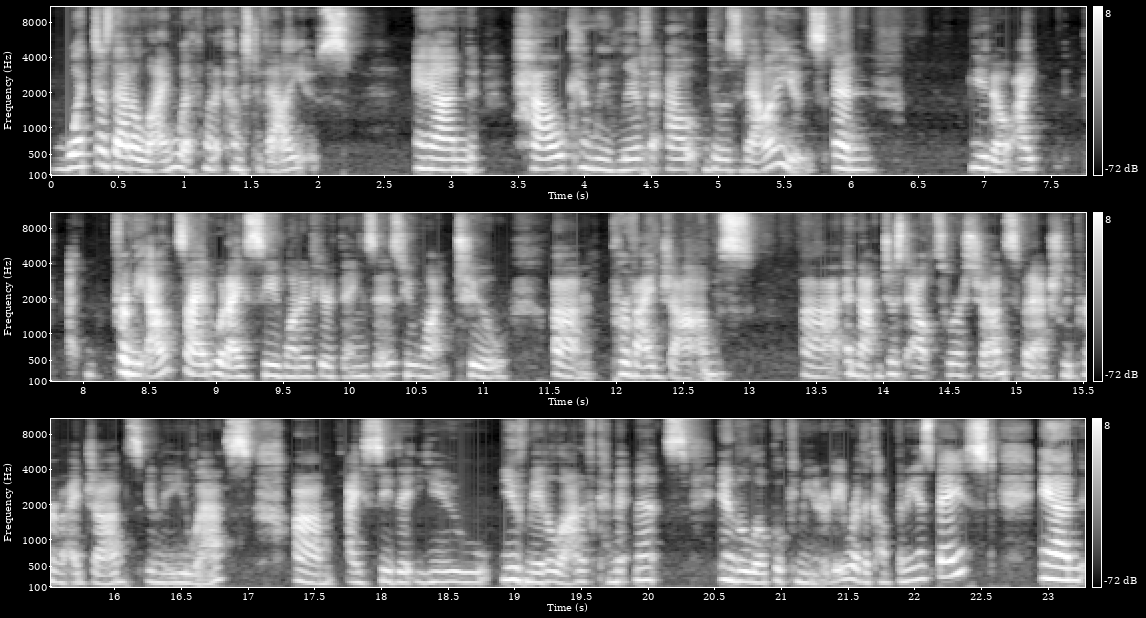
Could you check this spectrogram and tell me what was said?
what does that align with when it comes to values? And how can we live out those values? And you know i from the outside what i see one of your things is you want to um, provide jobs uh, and not just outsource jobs, but actually provide jobs in the U.S. Um, I see that you you've made a lot of commitments in the local community where the company is based, and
